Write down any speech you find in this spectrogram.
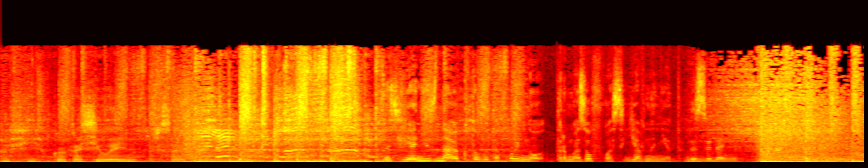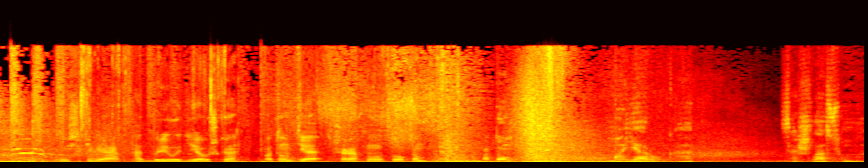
София, какое красивое имя, потрясающе. Знаете, я не знаю, кто вы такой, но тормозов у вас явно нет. До свидания. То есть тебя отбрила девушка, потом тебя шарахнуло током, потом... Моя рука сошла с ума.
